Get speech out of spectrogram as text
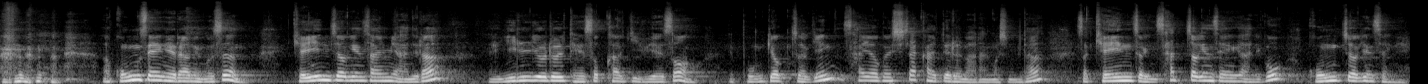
아, 공생애라는 것은 개인적인 삶이 아니라 인류를 대속하기 위해서 본격적인 사역을 시작할 때를 말하는 것입니다. 그래서 개인적인 사적인 생애가 아니고 공적인 생애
